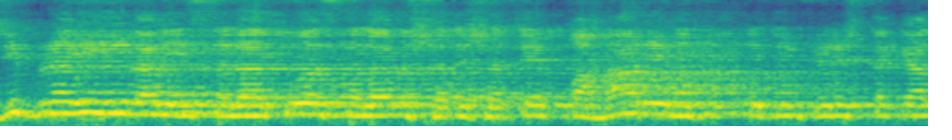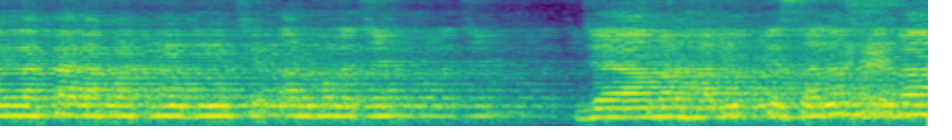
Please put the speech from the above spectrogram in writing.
জিব্রাইল আলাইহিস সালাতু ওয়াস সালামের সাথে সাথে পাহাড়ে নিযুক্ত দুই ফেরেশতাকে আল্লাহ তাআলা পাঠিয়ে দিয়েছেন আর বলেছেন যে আমার হাবিবকে সালাম দিবা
